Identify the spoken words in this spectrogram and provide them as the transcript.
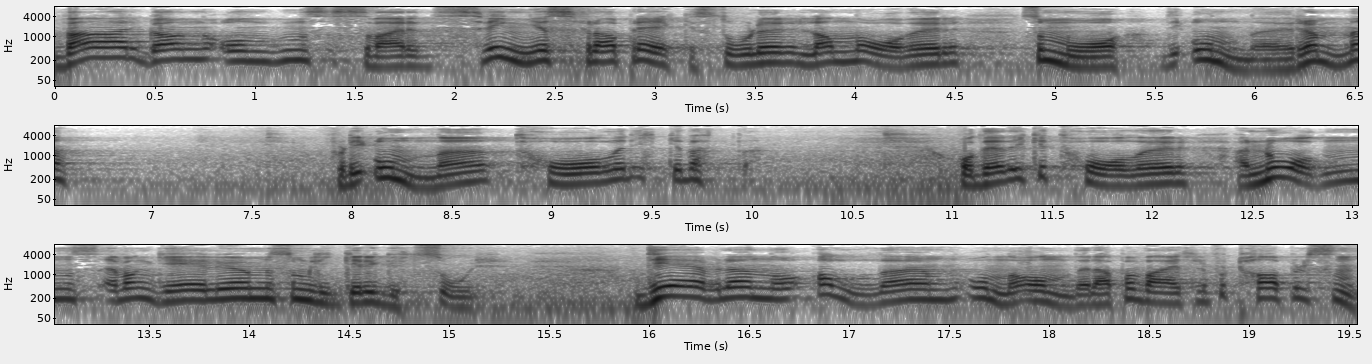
hver gang åndens sverd svinges fra prekestoler landet over, så må de onde rømme. For de onde tåler ikke dette. Og det de ikke tåler, er nådens evangelium som ligger i Guds ord. Djevelen og alle onde ånder er på vei til fortapelsen.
